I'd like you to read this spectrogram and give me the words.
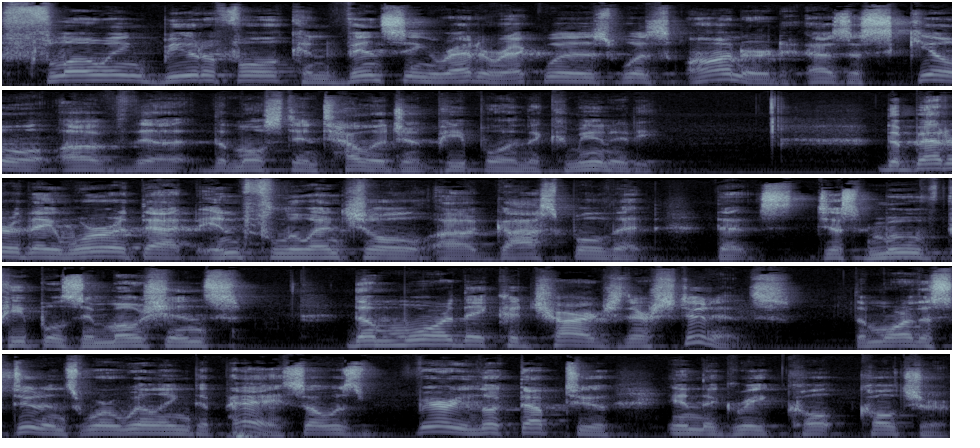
flowing, beautiful, convincing rhetoric was, was honored as a skill of the, the most intelligent people in the community. The better they were at that influential uh, gospel that, that just moved people's emotions, the more they could charge their students, the more the students were willing to pay. So it was very looked up to in the Greek culture.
